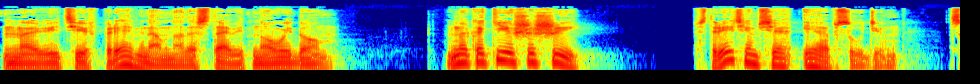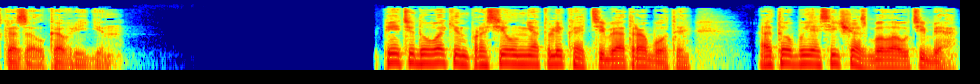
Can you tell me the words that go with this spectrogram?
«Но ведь и впрямь нам надо ставить новый дом». «На какие шиши?» «Встретимся и обсудим», — сказал Кавригин. Петя Дувакин просил не отвлекать тебя от работы, а то бы я сейчас была у тебя.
